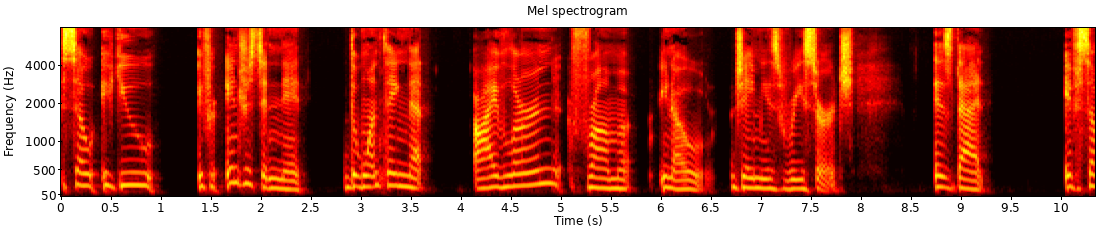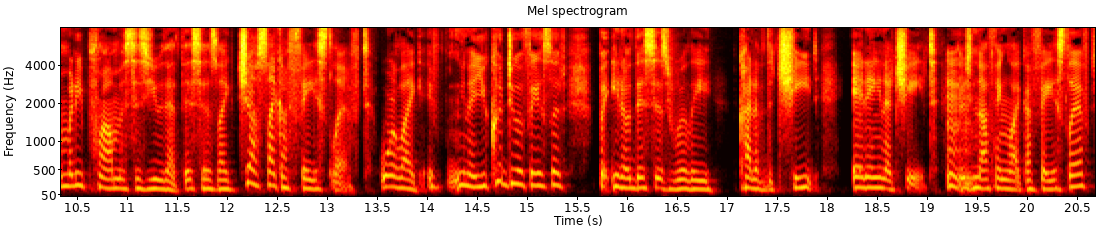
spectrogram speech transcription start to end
So if you if you're interested in it, the one thing that I've learned from you know Jamie's research is that if somebody promises you that this is like just like a facelift or like if you know you could do a facelift but you know this is really kind of the cheat. It ain't a cheat. Mm there's nothing like a facelift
